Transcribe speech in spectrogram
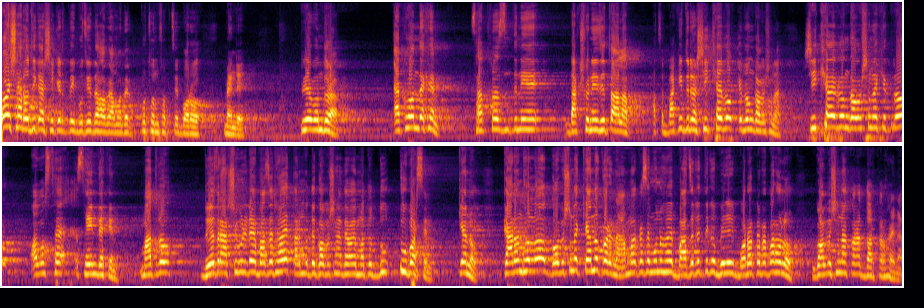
পয়সার অধিকার শিক্ষার্থীকে বুঝিয়ে দেওয়া হবে আমাদের প্রথম সবচেয়ে বড় ম্যান্ডেট প্রিয় বন্ধুরা, এখন দেখেন ছাত্র রাজনীতি নিয়ে ডাকসু নিয়ে যেহেতু আলাপ আচ্ছা বাকি দুটো শিক্ষা এবং গবেষণা। শিক্ষা এবং গবেষণা ক্ষেত্রেও অবস্থা সেম দেখেন। মাত্র দুই হাজার আটশো কোটি টাকা বাজেট হয়, তার মধ্যে গবেষণা দেওয়া হয় মাত্র দু টু পার্সেন্ট কেন? কারণ হলো গবেষণা কেন করে না? আমার কাছে মনে হয় বাজেটের থেকে বেশি বড় একটা ব্যাপার হলো গবেষণা করার দরকার হয় না।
